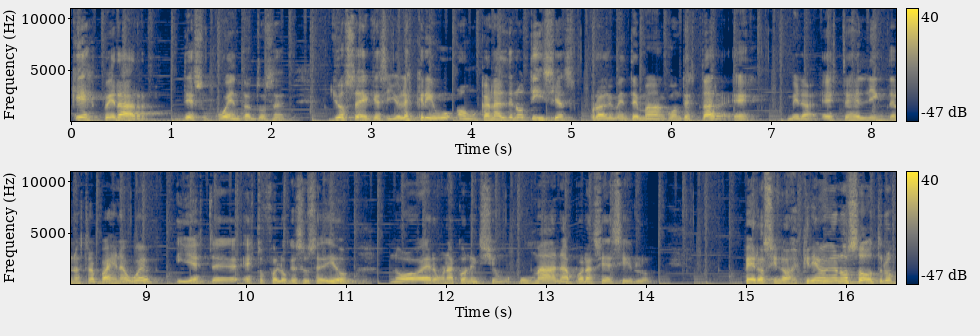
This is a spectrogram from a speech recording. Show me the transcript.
qué esperar de su cuenta. Entonces, yo sé que si yo le escribo a un canal de noticias, probablemente me van a contestar, es, mira, este es el link de nuestra página web y este, esto fue lo que sucedió. No va a haber una conexión humana, por así decirlo. Pero si nos escriben a nosotros,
